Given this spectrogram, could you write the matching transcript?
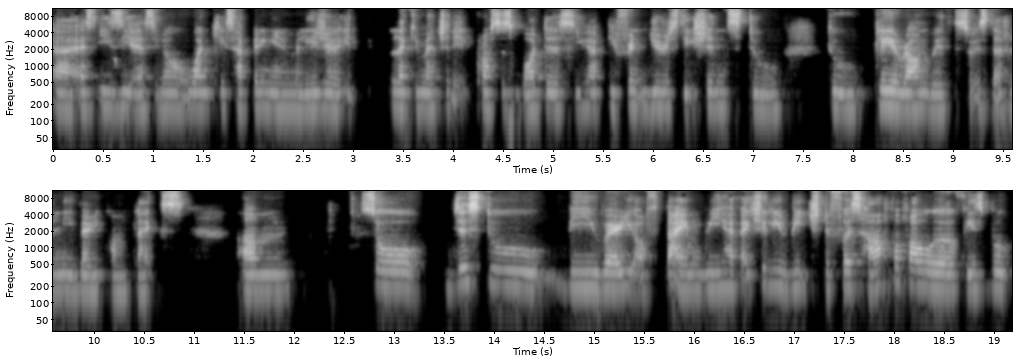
uh, as easy as you know one case happening in Malaysia. It, like you mentioned, it crosses borders. You have different jurisdictions to to play around with, so it's definitely very complex. Um, so just to be wary of time, we have actually reached the first half of our Facebook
